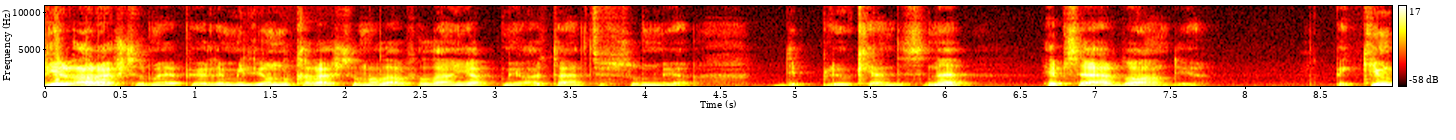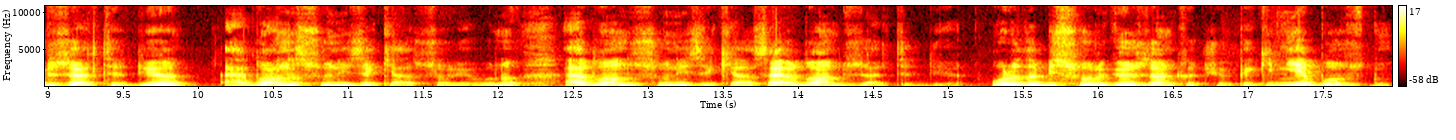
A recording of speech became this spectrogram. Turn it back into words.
Bir araştırma yapıyor. Öyle milyonluk araştırmalar falan yapmıyor. Alternatif sunmuyor Deep Blue kendisine. Hepsi Erdoğan diyor. Peki kim düzeltir diyor. Erdoğan'ın suni zekası soruyor bunu. Erdoğan'ın suni zekası Erdoğan düzeltir diyor. Orada bir soru gözden kaçıyor. Peki niye bozdun?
